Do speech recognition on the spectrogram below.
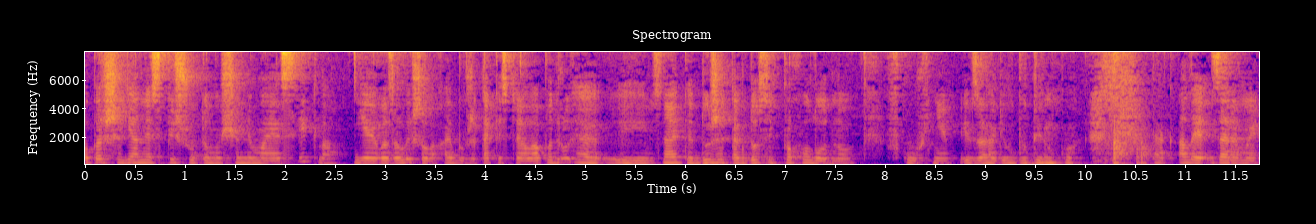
По-перше, я не спішу, тому що немає світла. Я його залишила, хай би вже так і стояла. А по-друге, і, знаєте, дуже так досить прохолодно в кухні і взагалі в будинку. Так, але зараз ми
